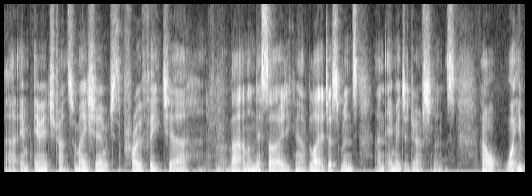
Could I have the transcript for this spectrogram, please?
uh, Im image transformation, which is a pro feature, anything like that. And on this side, you can have light adjustments and image adjustments. Now, what you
